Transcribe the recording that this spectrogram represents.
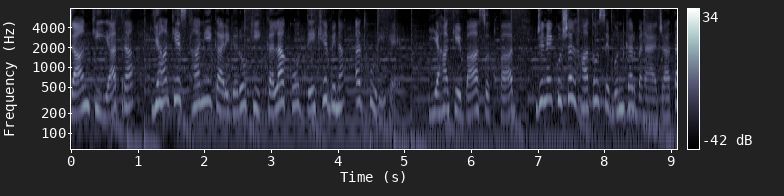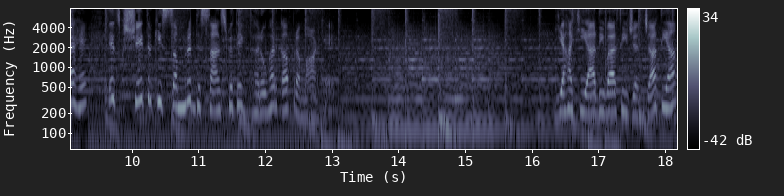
डांग की यात्रा यहाँ के स्थानीय कारीगरों की कला को देखे बिना अधूरी है। यहाँ के बाँस उत्पाद, जिन्हें कुशल हाथों से बुनकर बनाया जाता है, इस क्षेत्र की समृद्ध सांस्कृतिक धरोहर का प्रमाण है। यहाँ की आदिवासी जनजातियाँ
